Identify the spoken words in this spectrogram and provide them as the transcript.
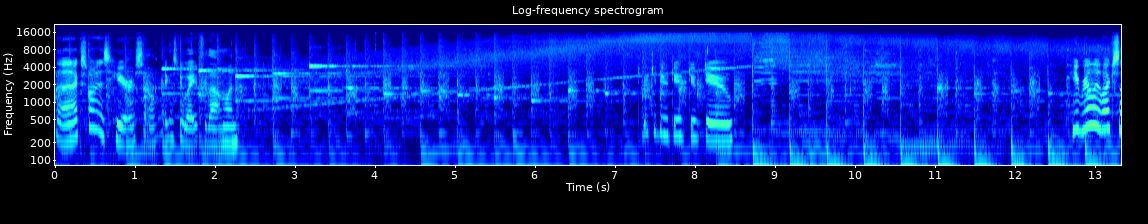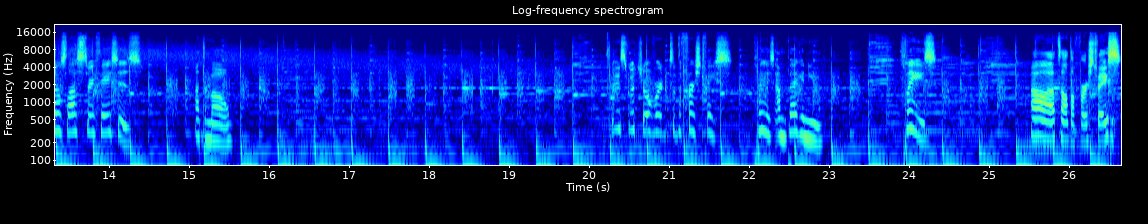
The next one is here, so I guess we wait for that one. Do do do do do do. He really likes those last three faces at the mo. Please switch over to the first face. Please, I'm begging you. Please. Oh, that's not the first face.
